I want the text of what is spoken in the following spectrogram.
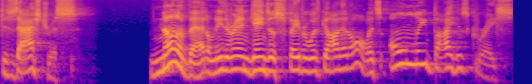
disastrous. None of that on either end gains us favor with God at all. It's only by His grace.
